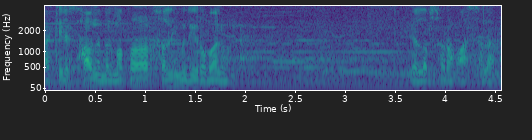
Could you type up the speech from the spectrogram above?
حكي لأصحابنا بالمطار خليهم يديروا بالهم. يلا بسرعة مع السلامة.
